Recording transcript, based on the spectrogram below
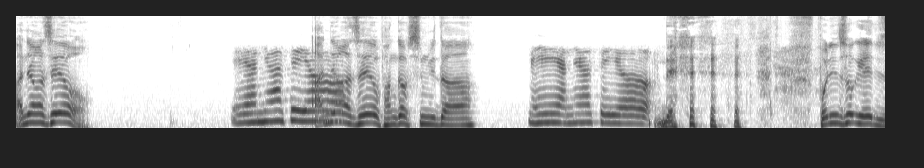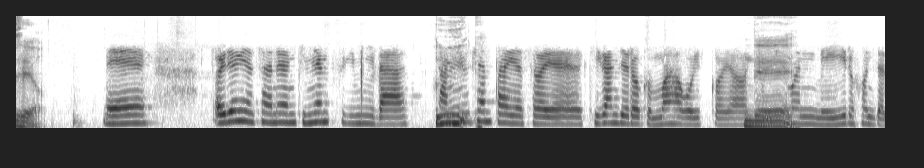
안녕하세요. 네, 안녕하세요. 안녕하세요. 반갑습니다. 네, 안녕하세요. 네. 본인 소개해 주세요. 네. 의령에 사는 김영숙입니다. 장류센터에서의 기간제로 근무하고 있고요. 네. 점심은 매일 혼자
